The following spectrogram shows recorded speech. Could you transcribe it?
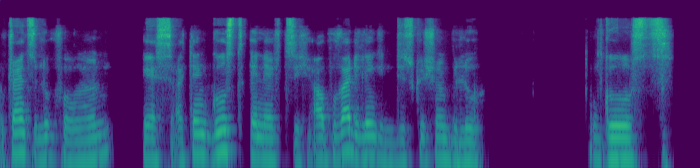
I'm trying to look for one. Yes, I think Ghost NFT. I'll provide the link in the description below. Ghost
